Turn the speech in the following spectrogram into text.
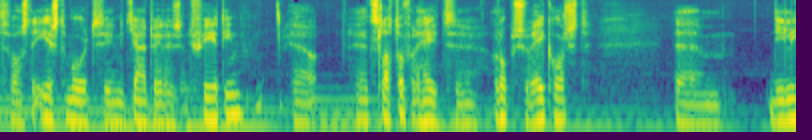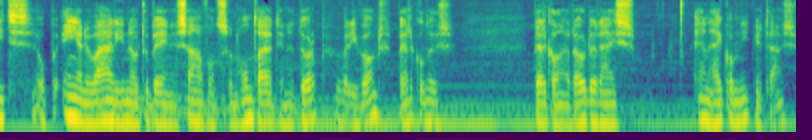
Het was de eerste moord in het jaar 2014. Uh, het slachtoffer heet uh, Rob Zweekhorst. die liet op 1 januari notabene s'avonds zijn hond uit in het dorp waar hij woont. Berkel dus. Berkel en Rode Reis. En hij kwam niet meer thuis.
